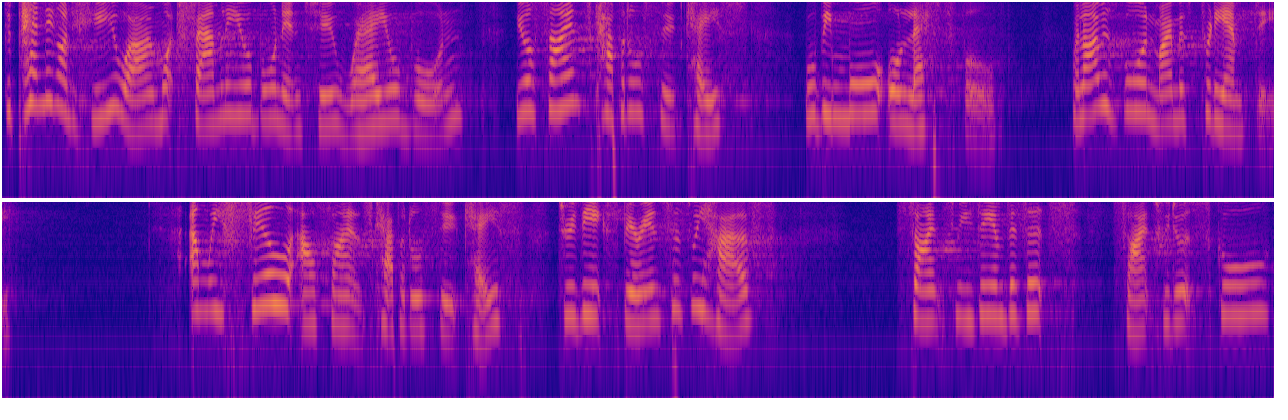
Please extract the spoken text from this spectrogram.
Depending on who you are and what family you were born into, where you're born, your science capital suitcase will be more or less full. When I was born, mine was pretty empty. And we fill our science capital suitcase through the experiences we have science museum visits, science we do at school,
